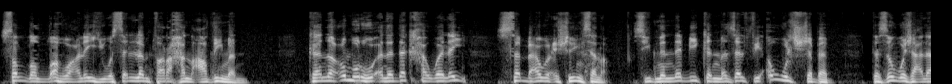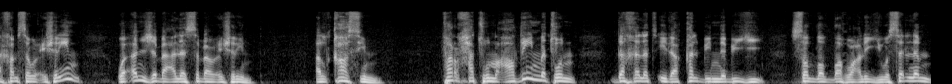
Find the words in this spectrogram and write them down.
صلى الله عليه وسلم فرحا عظيما. كان عمره أنذاك حوالي 27 سنة. سيدنا النبي كان مازال في أول الشباب. تزوج على 25 وأنجب على 27 القاسم فرحة عظيمة دخلت إلى قلب النبي صلى الله عليه وسلم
